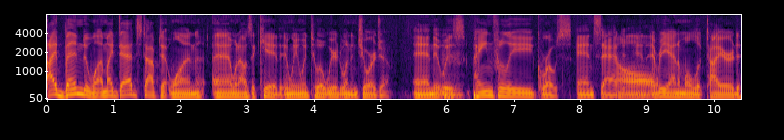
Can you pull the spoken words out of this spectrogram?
I've been to one. My dad stopped at one uh, when I was a kid, and we went to a weird one in Georgia, and it was painfully gross and sad. Aw. And every animal looked tired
